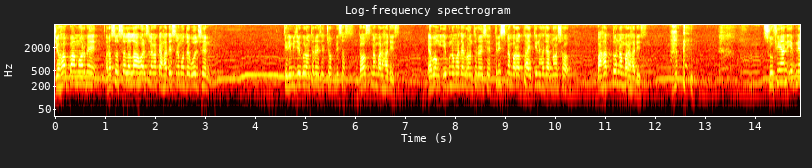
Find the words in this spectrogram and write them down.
জেহব্বা মর্মে রসুল সাল্লাহ আলাইসাল্লাম একটা হাদিসের মধ্যে বলছেন তিরিমিজি গ্রন্থ রয়েছে চব্বিশ দশ নম্বর হাদিস এবং ইবনু মাজা গ্রন্থ রয়েছে ত্রিশ নম্বর অধ্যায় তিন হাজার নশো বাহাত্তর নম্বর হাদিস। সুফিয়ান ইবনে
